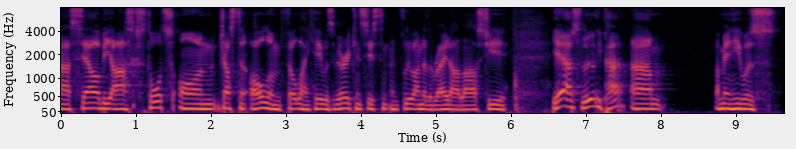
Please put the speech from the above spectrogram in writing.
uh, Salby asks thoughts on Justin Olam. Felt like he was very consistent and flew under the radar last year. Yeah, absolutely, Pat. Um, I mean, he was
